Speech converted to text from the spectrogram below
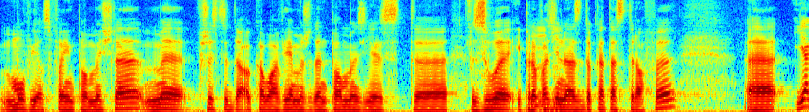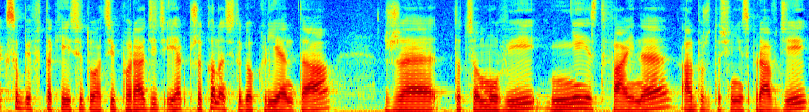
mówi o swoim pomyśle. My wszyscy dookoła wiemy, że ten pomysł jest e, zły i prowadzi nas do katastrofy. E, jak sobie w takiej sytuacji poradzić i jak przekonać tego klienta, że to, co mówi, nie jest fajne albo że to się nie sprawdzi?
